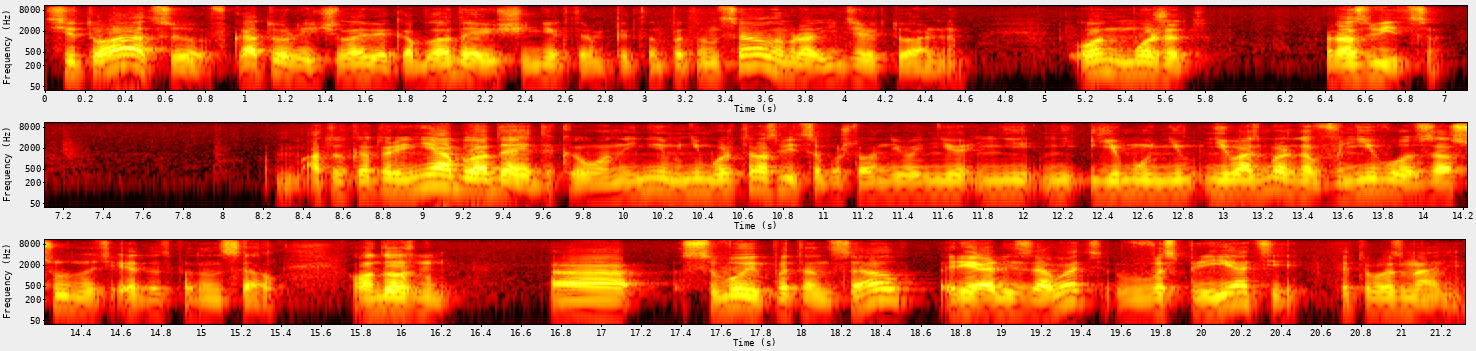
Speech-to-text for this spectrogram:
ситуацию, в которой человек, обладающий некоторым потенциалом интеллектуальным, он может развиться. А тот, который не обладает таковым, он не, не может развиться, потому что он не, не, не, ему не, невозможно в него засунуть этот потенциал. Он должен э, свой потенциал реализовать в восприятии этого знания.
